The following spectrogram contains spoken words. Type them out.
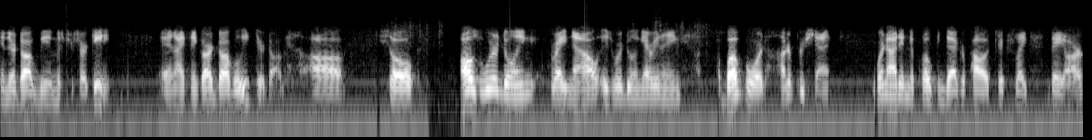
And their dog being Mr. Sartini. And I think our dog will eat their dog. Uh, so all we're doing right now is we're doing everything above board, 100%. We're not into cloak and dagger politics like they are.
